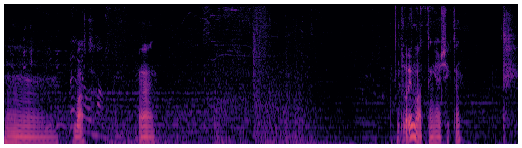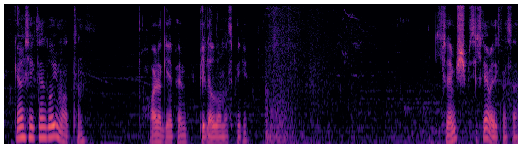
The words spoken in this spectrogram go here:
Hmm, bak. Evet. Zoe mu attın gerçekten? Gerçekten Zoe mu attın? Hala GP'm bir level olması peki? İkilemiş, biz ikileyemedik mesela.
